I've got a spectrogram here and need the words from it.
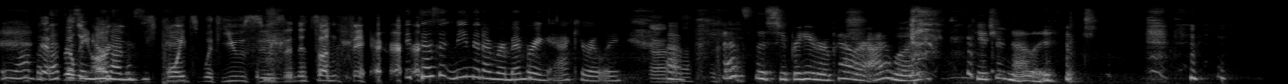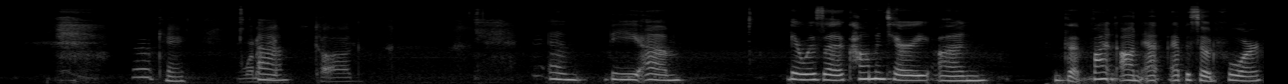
yeah, but can't that really doesn't mean argue I'm. these points with you, Susan. It's unfair. It doesn't mean that I'm remembering accurately. Uh-huh. that's the superhero power I want. Future knowledge. Okay. you want to Um, be cog? and the um, there was a commentary on the fun on episode four,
